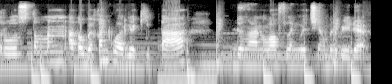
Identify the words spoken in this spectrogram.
terus temen atau bahkan keluarga kita dengan love language yang berbeda.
